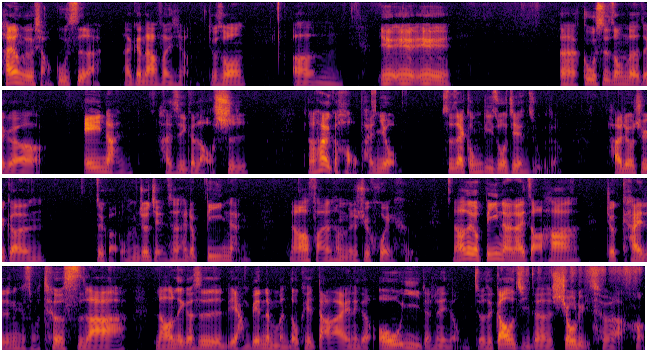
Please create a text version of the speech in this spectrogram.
还用个小故事来来跟大家分享，就说，嗯，因为因为因为，呃，故事中的这个 A 男还是一个老师，然后他有个好朋友是在工地做建筑的，他就去跟这个我们就简称他叫 B 男，然后反正他们就去会合，然后这个 B 男来找他，就开着那个什么特斯拉啊，然后那个是两边的门都可以打开那个欧 E 的那种，就是高级的修旅车啦，哈。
